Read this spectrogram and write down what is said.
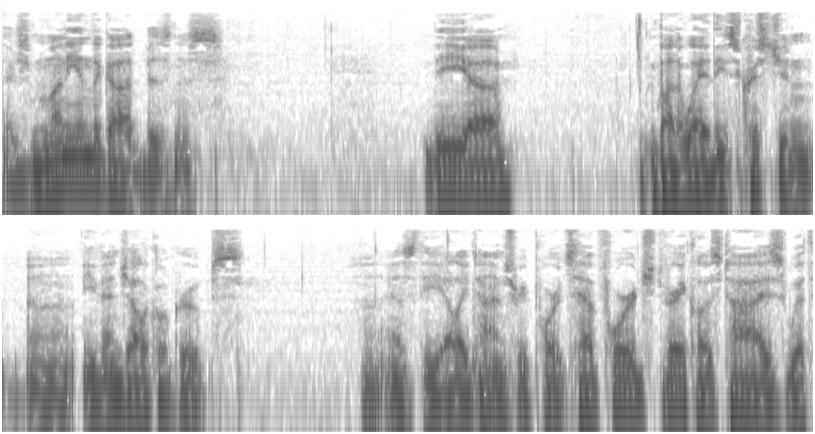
There's money in the God business. The uh, by the way, these Christian uh, evangelical groups, uh, as the LA Times reports, have forged very close ties with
